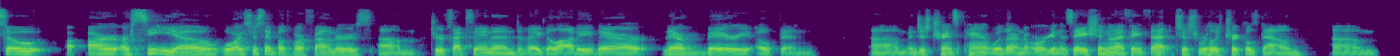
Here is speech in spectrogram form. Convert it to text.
So our our CEO, or I should say both of our founders, um, Dhruv Saxena and Divey Gulati, they are they are very open um, and just transparent with our organization, and I think that just really trickles down. Um,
